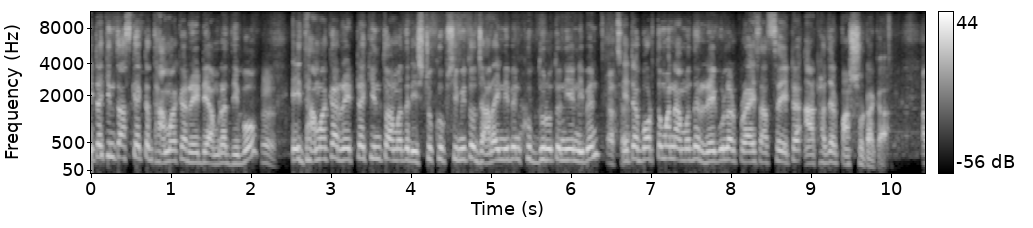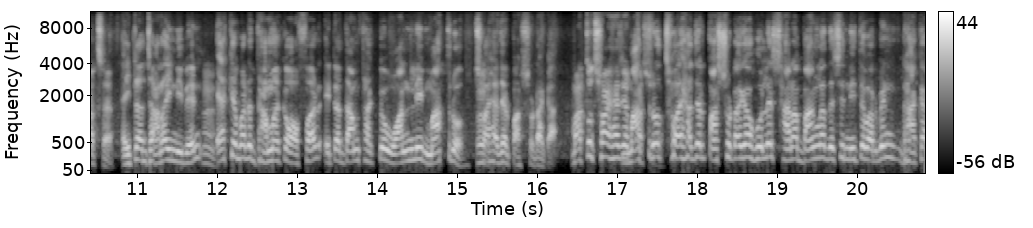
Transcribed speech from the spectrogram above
এটা কিন্তু আজকে একটা ধামাকা রেটে আমরা দিব। এই ধামাকার রেটটা কিন্তু আমাদের স্টক খুব সীমিত। যারাই নেবেন খুব দ্রুত নিয়ে নেবেন। আচ্ছা। এটা বর্তমানে আমাদের রেগুলার প্রাইস আছে এটা আট হাজার পাঁচশো টাকা। আচ্ছা। এটা যারাই নিবেন একেবারে ধামাকা অফার। এটার দাম থাকবে ওয়ানলি মাত্র ছয় হাজার পাঁচশো টাকা। মাত্র ছয় হাজার মাত্র ছয় হাজার পাঁচশো টাকা হলে সারা বাংলাদেশে নিতে পারবেন ঢাকা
